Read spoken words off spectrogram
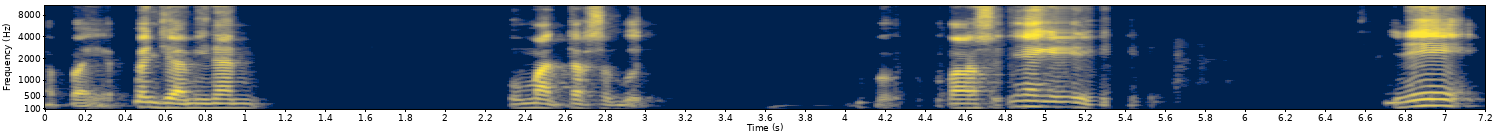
apa ya penjaminan umat tersebut maksudnya gini Ini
